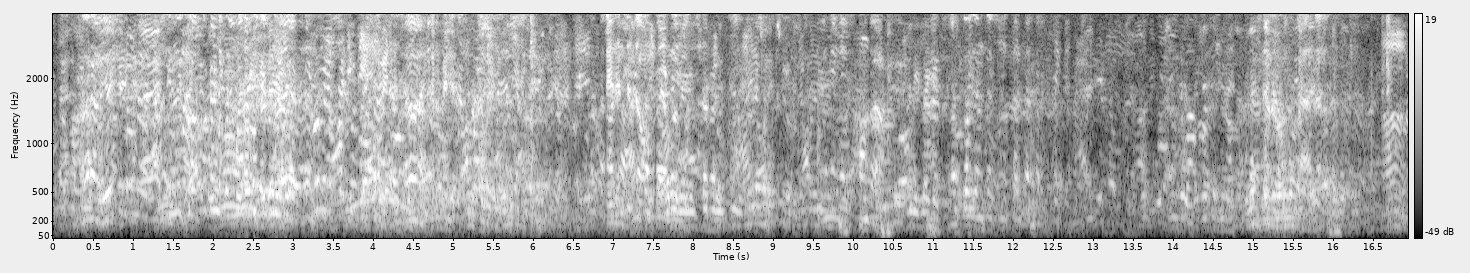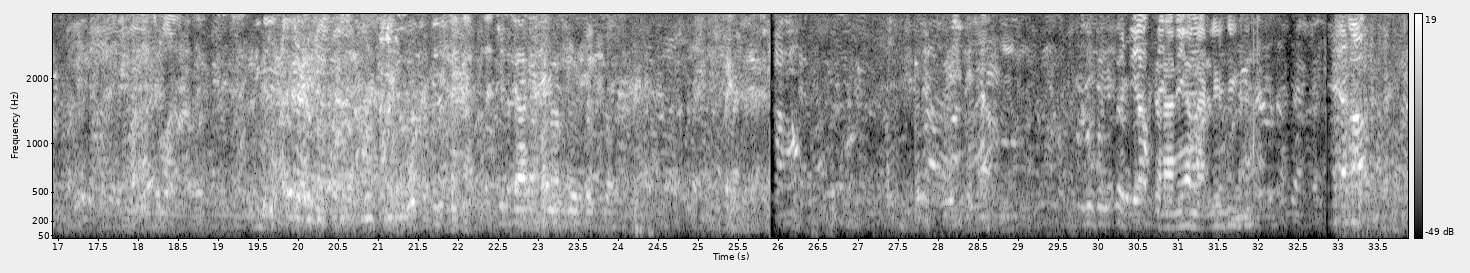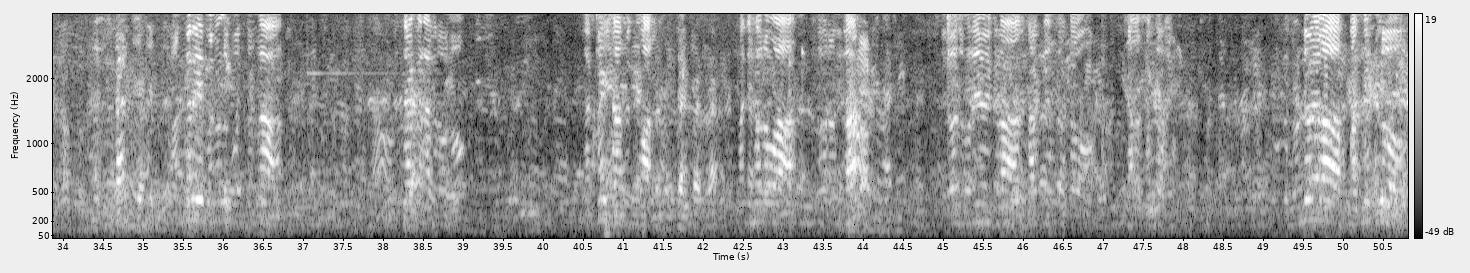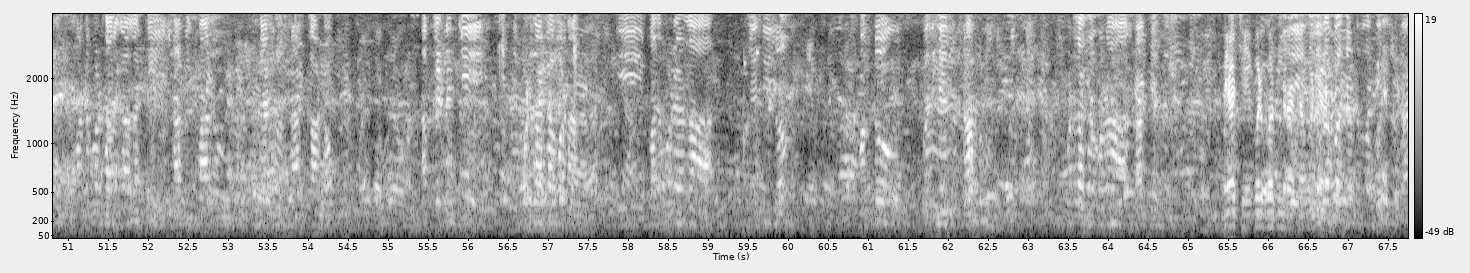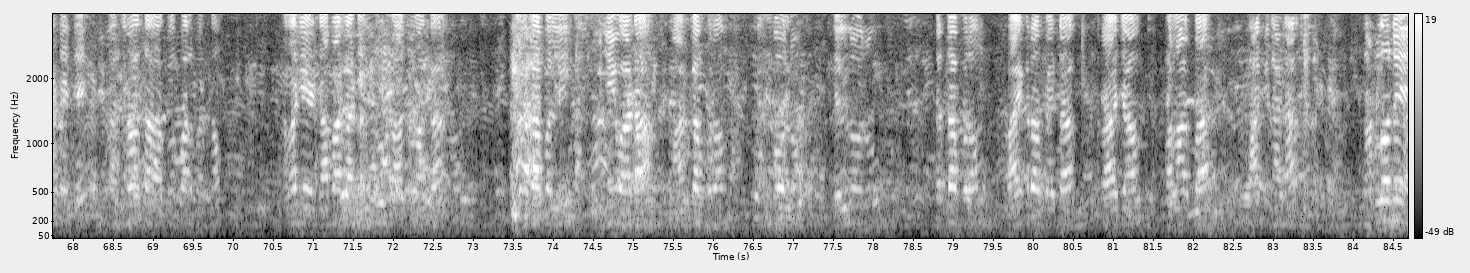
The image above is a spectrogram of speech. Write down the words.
అందరి మనల్ని పోతున్న విశాఖ నగరంలో లక్కీ షాపింగ్ మాల్ పదిహేనవ దూరంగా ఈరోజు ఉదయం ఇక్కడ స్టార్ట్ చేసుకోవడం చాలా సంతోషం. రెండు వేల పన్నెండులో మొట్టమొదటిసారిగా లక్కీ షాపింగ్ మాల్ విశాఖలో స్టార్ట్ కావడం అక్కడి నుంచి ఇప్పటిదాకా కూడా ఈ పదమూడేళ్ళ జర్నీలో మొత్తం పదిహేను షాపులు ఇప్పటిదాకా కూడా స్టార్ట్ చేశారు. హైదరాబాద్ సెంటర్లో ఫస్ట్ స్టార్ట్ అయితే ఆ తర్వాత గోపాలపట్నం అలాగే డాబా గార్డెన్స్ గాజువాక అనకాపల్లి విజయవాడ మార్కాపురం ఒంగోలు నెల్లూరు పెద్దాపురం రాయకరావుపేట రాజాం పలాస కాకినాడ. త్వరలోనే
